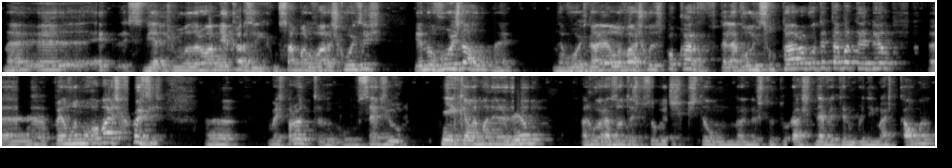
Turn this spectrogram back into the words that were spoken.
né, uh, é, se vier aqui um ladrão à minha casa e começar-me a levar as coisas, eu não vou ajudá-lo, né? não vou ajudar a levar as coisas para o carro, se calhar vou-lhe insultar ou vou tentar bater nele, para ele não me roubar as coisas. mas pronto, o Sérgio tem aquela maneira dele, Agora, as outras pessoas que estão na, estrutura acho que devem ter um bocadinho mais de calma,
